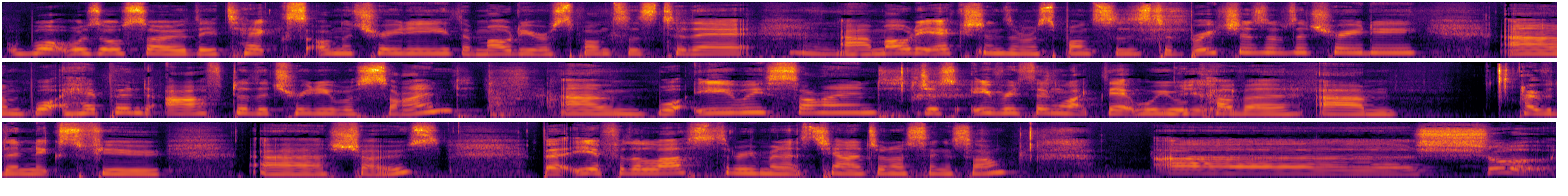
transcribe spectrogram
what was also the attacks on the treaty, the Māori responses to that, uh, Māori actions and responses to breaches of the treaty, um, what happened after the treaty was signed, um, what iwi signed, just everything like that we will Yeah. cover um, over the next few uh, shows. But yeah, for the last three minutes, Tiana, do you want to sing a song? Uh, sure.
